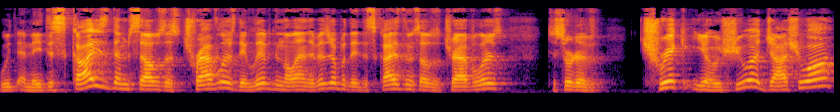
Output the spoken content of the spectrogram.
and they disguised themselves as travelers. They lived in the land of Israel, but they disguised themselves as travelers to sort of trick Yehoshua, Joshua,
